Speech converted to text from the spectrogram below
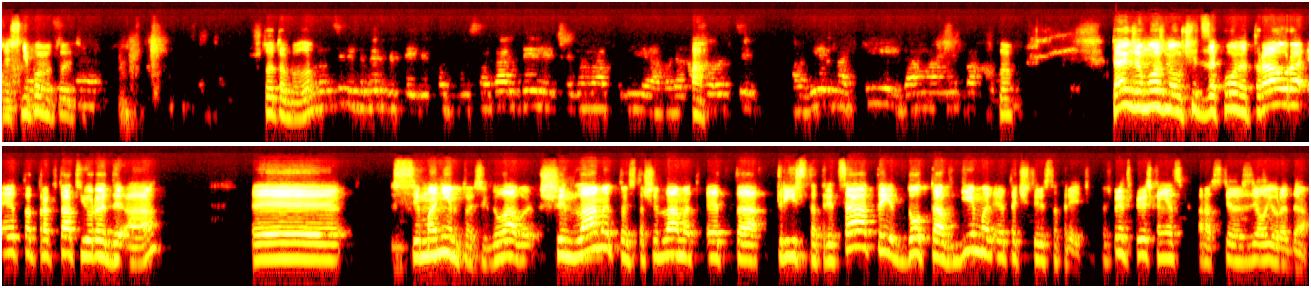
Если не помню, кто это. Что это было? А. Также можно учить законы траура. Это трактат Юредеа. Э, Симоним, то есть главы Шинламет, то есть Шинламет это 330, до Тавгимель это 403. То есть, в принципе, весь конец раздел Юреда.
